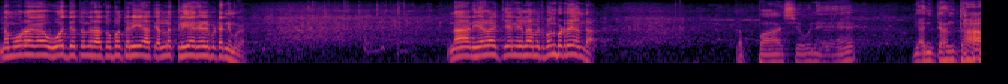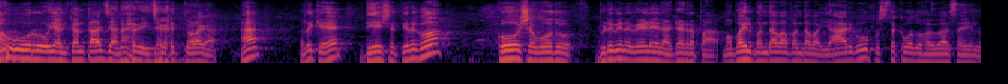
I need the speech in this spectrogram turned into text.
ನಮ್ಮ ಊರಾಗ ಓದ್ದತ್ತಂದ್ರೆ ಆತ ಒಬ್ಬತ್ತರಿ, ಆತ ಎಲ್ಲ ಕ್ಲಿಯರ್ ಹೇಳಿಬಿಟ್ಟ ನಿಮ್ಗೆ. ನಾನು ಹೇಳೋಕ್ಕೇನಿಲ್ಲ ಮತ್ತು ಬಂದುಬಿಡ್ರಿ ಅಂದ. ಯಪ್ಪ, ಶಿವನೇ. ಎಂತೆಂಥ ಊರು, ಎಂತೆಂಥ ಜನ ರೀ ಜಗತ್ತಿನೊಳಗೆ ಹಾಂ ಅದಕ್ಕೆ ದೇಶ ತಿರುಗೋ, ಕೋಶ ಓದು. ಬಿಡುವಿನ ವೇಳೆಯಲ್ಲಿ ಅಡ್ಡಾಡ್ರಪ್ಪ ಮೊಬೈಲ್ ಬಂದವ ಬಂದವ, ಯಾರಿಗೂ ಪುಸ್ತಕ ಓದು ಹವ್ಯಾಸ ಇಲ್ಲ.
